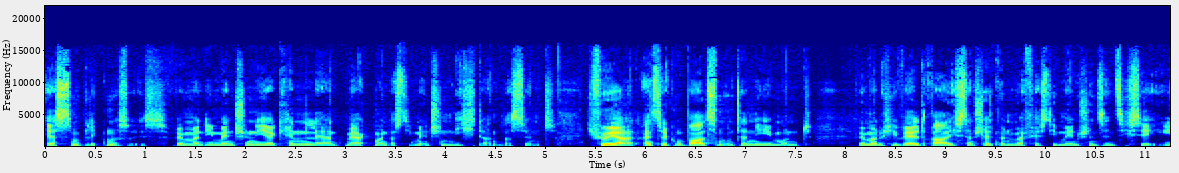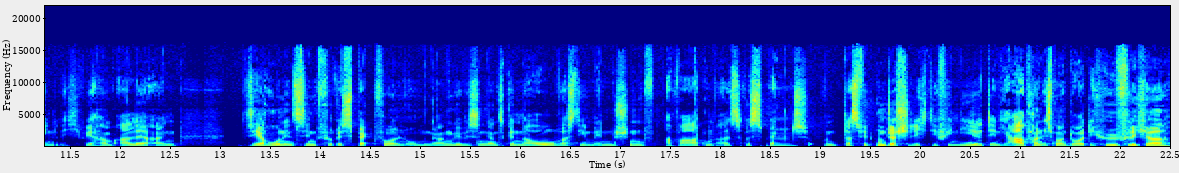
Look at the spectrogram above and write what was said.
ersten Blick nur so ist. Wenn man die Menschen näher kennenlernt, merkt man, dass die Menschen nicht anders sind. Ich führe ja eines der globalsten Unternehmen und wenn man durch die Welt reist, dann stellt man immer fest, die Menschen sind sich sehr ähnlich. Wir haben alle ein sehr hohen Instinkt für respektvollen Umgang. Wir wissen ganz genau, was die Menschen erwarten als Respekt. Mhm. Und das wird unterschiedlich definiert. In Japan ist man deutlich höflicher,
